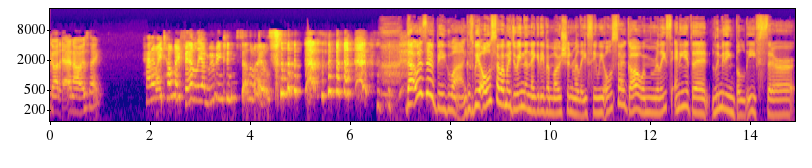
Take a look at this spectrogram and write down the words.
got it, and I was like, how do I tell my family I'm moving to New South Wales? That was a big one because we also, when we're doing the negative emotion releasing, we also go and release any of the limiting beliefs that are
